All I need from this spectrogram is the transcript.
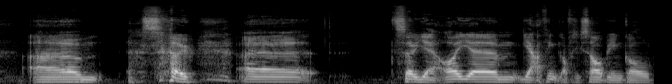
um, so, uh, so yeah, I um, yeah, I think obviously Saul being goal.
